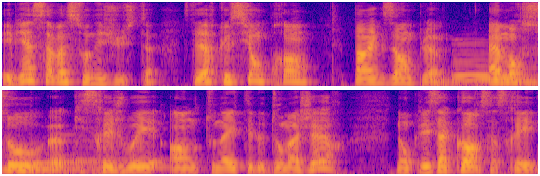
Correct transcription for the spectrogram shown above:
eh bien ça va sonner juste. C'est-à-dire que si on prend par exemple un morceau euh, qui serait joué en tonalité de Do majeur, donc les accords, ça serait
